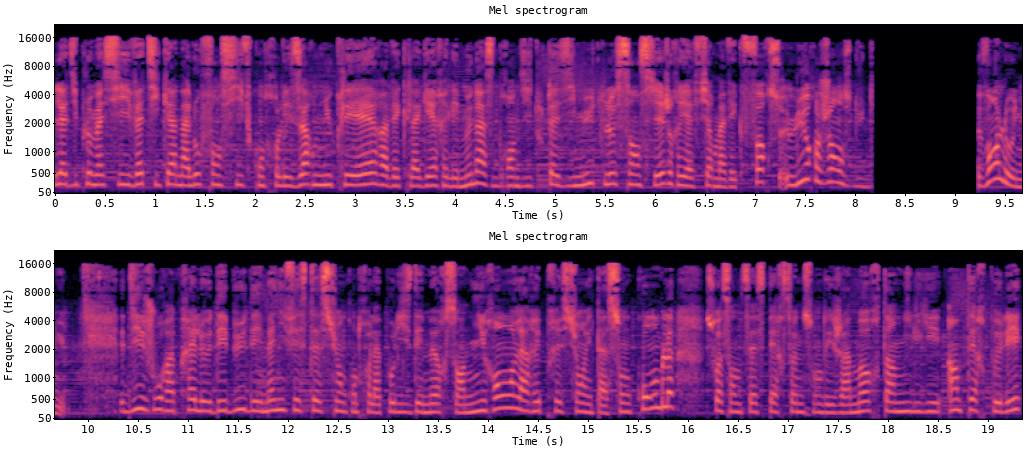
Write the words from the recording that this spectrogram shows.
La diplomatie vaticane à l'offensive contre les armes nucléaires avec la guerre et les menaces brandies tout azimut, le Saint-Siège réaffirme avec force l'urgence du devant l'ONU. Dix jours après le début des manifestations contre la police des mœurs en Iran, la répression est à son comble. 76 personnes sont déjà mortes, un millier interpellés.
